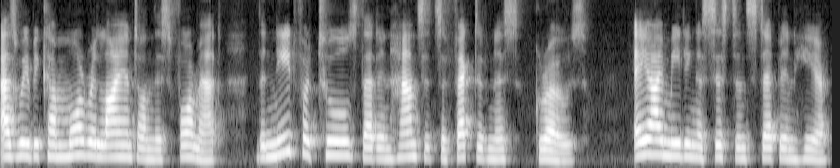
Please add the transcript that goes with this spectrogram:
as we become more reliant on this format, the need for tools that enhance its effectiveness grows. AI meeting assistants step in here,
